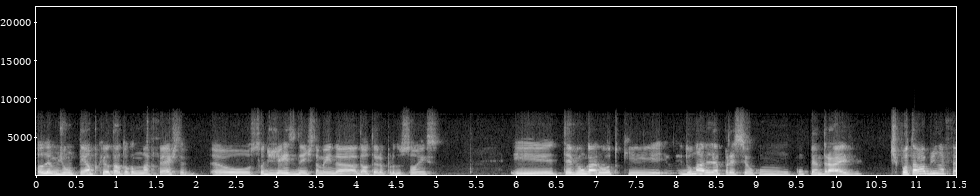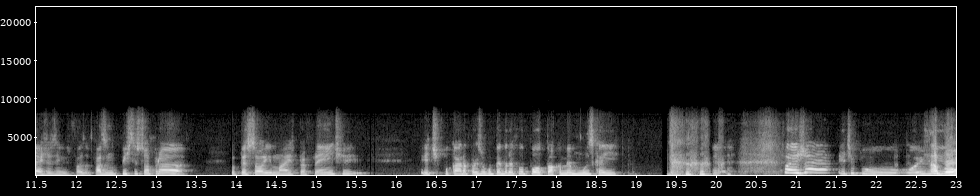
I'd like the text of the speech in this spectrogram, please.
Eu lembro de um tempo que eu estava tocando na festa. Eu sou DJ residente também da, da Altera Produções. E teve um garoto que do nada ele apareceu com, com pendrive tipo, eu tava abrindo a festa, assim, faz, fazendo pista só pra o pessoal ir mais pra frente. E, tipo, o cara apareceu com o pendrive e falou, pô, toca minha música aí. Foi, já é. E, tipo, hoje. Tá bom.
